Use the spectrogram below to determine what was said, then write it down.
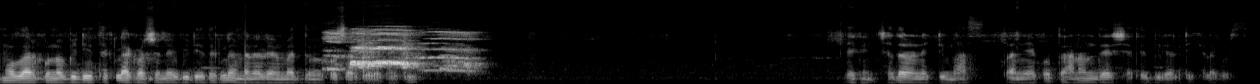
মজার কোনো ভিডিও থাকলে আকর্ষণীয় ভিডিও থাকলে চ্যানেলের মাধ্যমে প্রচার করে থাকি। দেখেন সাধারণ একটি মাছ তা নিয়ে কত আনন্দের সাথে বিড়ালটি খেলা করছে।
